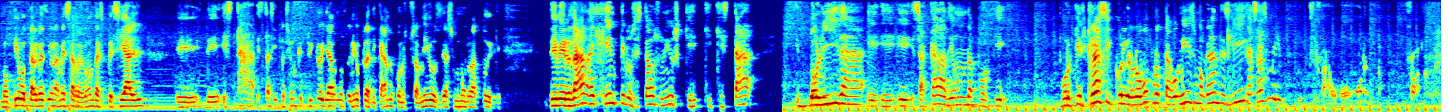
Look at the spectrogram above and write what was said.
motivo tal vez de una mesa redonda especial eh, de esta, esta situación que tú y yo ya hemos venido platicando con nuestros amigos de hace un buen rato, de que de verdad hay gente en los Estados Unidos que, que, que está dolida, eh, eh, sacada de onda porque, porque el clásico le robó protagonismo a grandes ligas. Hazme el favor.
